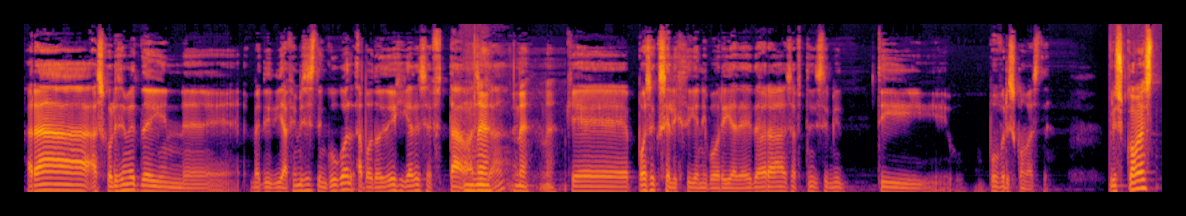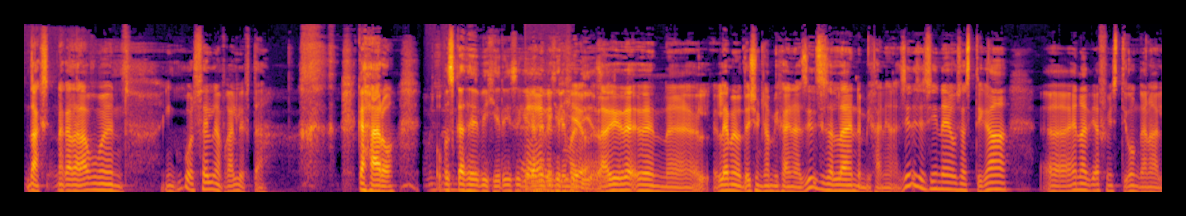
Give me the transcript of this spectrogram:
Άρα ασχολείσαι με, την, ε, με τη διαφήμιση στην Google από το 2007 βασικά. Ναι, ναι, ναι. Και πώς εξελιχθήκε η πορεία, δηλαδή τώρα σε αυτή τη στιγμή τι, πού βρισκόμαστε. Βρισκόμαστε, εντάξει, να καταλάβουμε, η Google θέλει να βγάλει λεφτά. Καθαρό. Όπως κάθε επιχειρήση και κάθε Ε, είναι τυχαίο. επιχειρηματίας. Δηλαδή, δεν, δεν, ε, λέμε ότι έχει μια μηχανή αναζήτησης, αλλά δεν είναι μηχανή αναζήτησης, είναι ουσιαστικά ε, ένα διαφημιστικό κανάλι.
